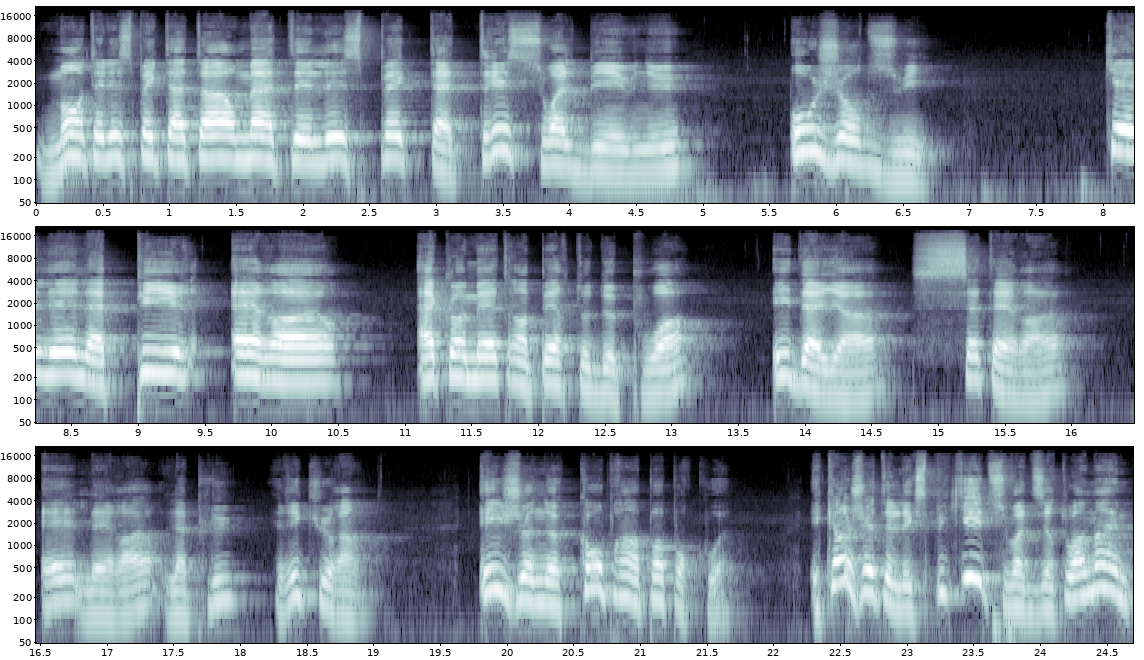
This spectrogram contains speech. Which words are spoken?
Mon téléspectateur, ma téléspectatrice, sois le bienvenu. Aujourd'hui, quelle est la pire erreur à commettre en perte de poids? Et d'ailleurs, cette erreur est l'erreur la plus récurrente. Et je ne comprends pas pourquoi. Et quand je vais te l'expliquer, tu vas te dire toi-même,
